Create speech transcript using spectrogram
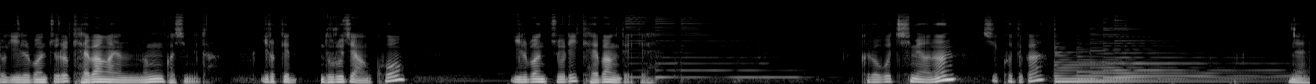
여기 1번 줄을 개방하는 것입니다. 이렇게 누르지 않고 1번 줄이 개방되게 그러고 치면은 C 코드가 네,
